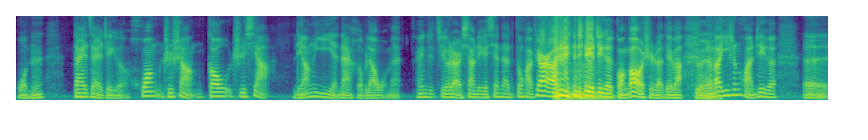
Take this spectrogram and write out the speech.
我们待在这个荒之上，高之下，良医也奈何不了我们。哎，这这有点像这个现代的动画片啊，这个这个这个广告似的，对吧？对，等到医生款这个呃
